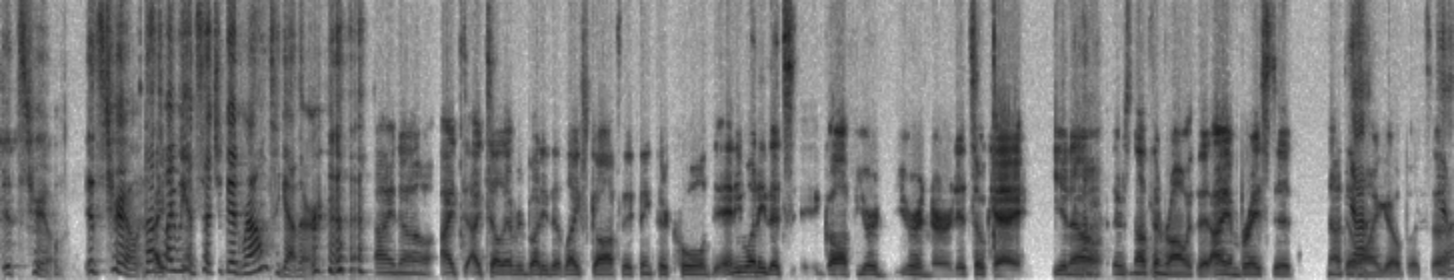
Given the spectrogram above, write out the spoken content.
it's true. It's true. That's I, why we had such a good round together. I know. I, I tell everybody that likes golf, they think they're cool. Anybody that's golf, you're you're a nerd. It's okay. You know, yeah. there's nothing wrong with it. I embraced it not that yeah. long ago, but uh, yeah,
